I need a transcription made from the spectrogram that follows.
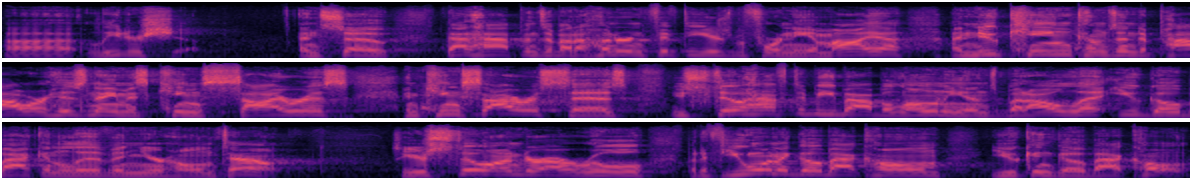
uh, leadership. And so that happens about 150 years before Nehemiah. A new king comes into power. His name is King Cyrus. And King Cyrus says, You still have to be Babylonians, but I'll let you go back and live in your hometown. So you're still under our rule, but if you want to go back home, you can go back home.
